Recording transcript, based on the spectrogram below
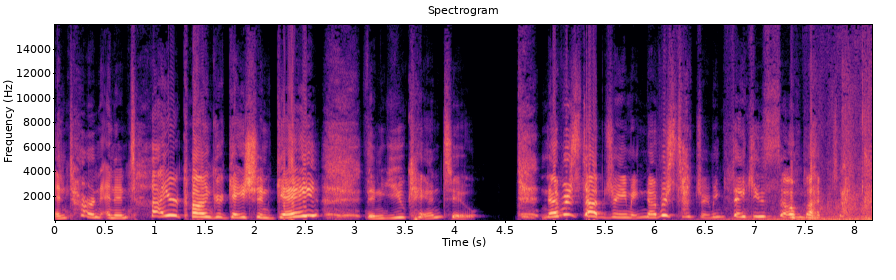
and turn an entire congregation gay, then you can too. Never stop dreaming. Never stop dreaming. Thank you so much.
